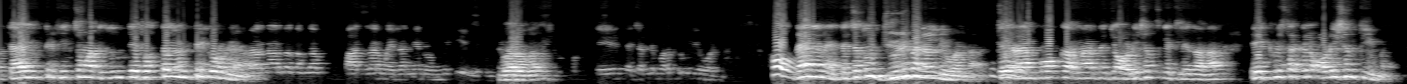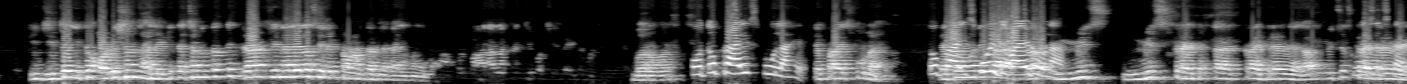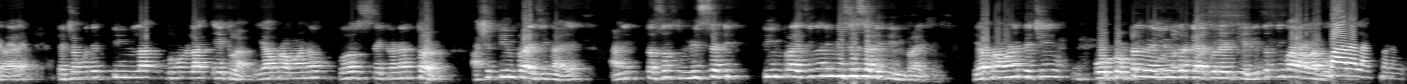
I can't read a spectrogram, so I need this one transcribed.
त्या एंट्री फीजच्या माध्यमातून ते फक्त एंट्री करून येणार. उदाहरणार्थ समजा पाच हजार महिलांनी नोंदणी केली बरोबर. ते त्याच्यातले परत तुम्ही निवडणार. हो. नाही नाही नाही. त्याच्यातून ज्युरी पॅनल निवडणार. ते. रॅम्प वॉक करणार त्याचे ऑडिशन्स घेतले जाणार. एकवीस तारखेला ऑडिशन थीम आहे. की जिथे इथे ऑडिशन झाले की त्याच्यानंतर ते ग्रँड फिनालेला सिलेक्ट होणार त्यातल्या काही महिला. आपण बारा लाखांची बक्षीस इथे म्हटली. बरोबर. हो तो प्राइस पूल आहे. ते प्राइस पूल आहे. तो प्राइस पूल डिवाइड होणार. मिस मिस क्रायटेरिया वेगळा. मिसेस क्रायटेरिया वेगळा आहे. त्याच्यामध्ये तीन लाख दोन लाख एक लाख. याप्रमाणे फर्स्ट सेकंड आणि थर्ड असे तीन प्राइसिंग आहेत. आणि तसंच मिससाठी तीन प्राइसिंग आणि मिसेस साठी तीन प्राइसिंग याप्रमाणे त्याची टोटल व्हॅल्यू जर कॅल्क्युलेट केली तर ती बारा लाख. बारा लाख पर्यंत.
